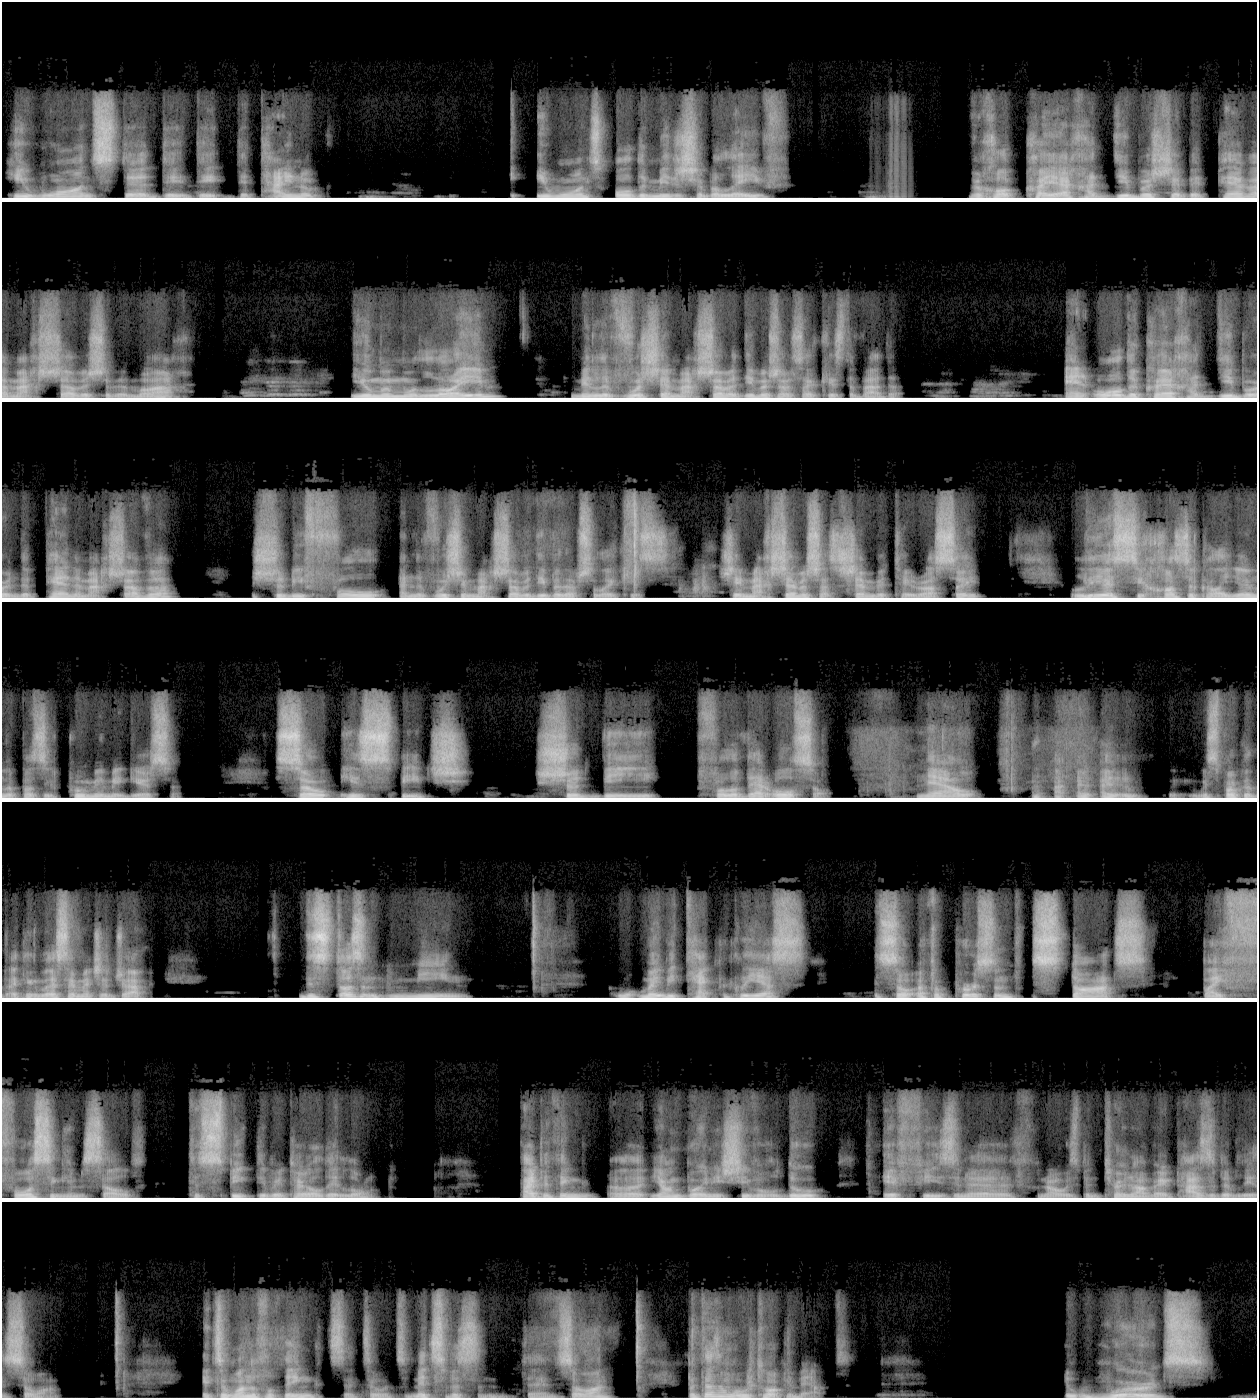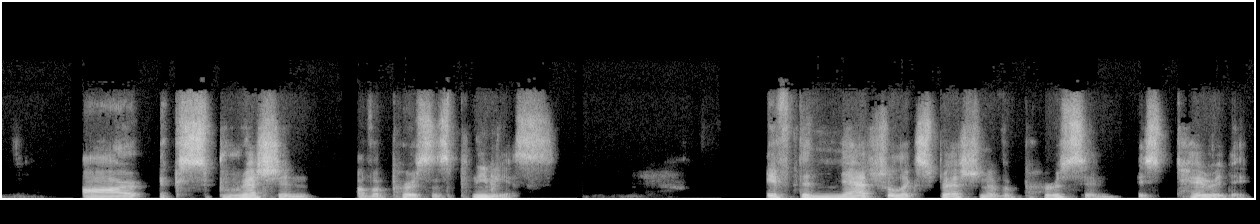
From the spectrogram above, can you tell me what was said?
He wants the the the, the tainuk. He wants all the midrash believe. V'chol koyach hadibur shebemoach Yumemuloim min levushe machshava dibur shavsa And all the koyach hadibur in the pen of machshava should be full and the vushe machshava dibur of shalakis. She lepasik pumi megirsa. So his speech should be full of that also. Now, I, I, we spoke, I think last I mentioned drop. This doesn't mean, maybe technically, yes. So if a person starts by forcing himself to speak the Torah all day long, type of thing a young boy in yeshiva will do if he's in a, you know, he's been turned on very positively and so on. It's a wonderful thing. It's, it's, it's a mitzvah and, and so on. But that's not what we're talking about. Words are expression of a person's pneumius. If the natural expression of a person is Toradic,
